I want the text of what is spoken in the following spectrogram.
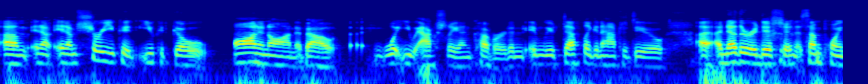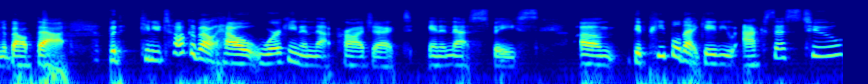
Um, and, I, and I'm sure you could you could go on and on about what you actually uncovered, and, and we're definitely going to have to do uh, another edition at some point about that. But can you talk about how working in that project and in that space, um, the people that gave you access to,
